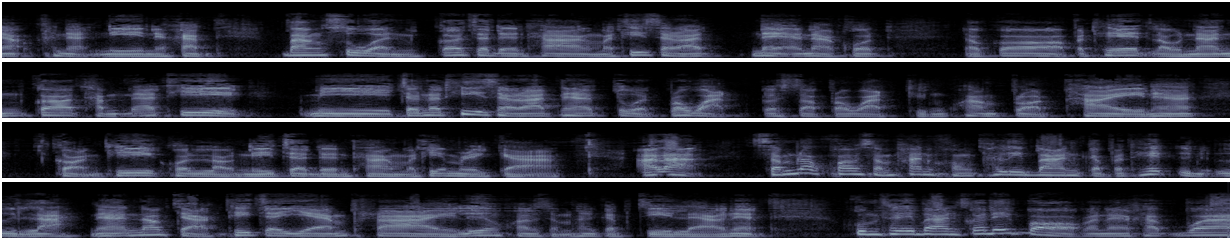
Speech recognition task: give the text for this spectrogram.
ณขณะนี้นะครับ บางส่วนก็จะเดินทางมาที่สหรัฐในอนาคต แล้วก็ประเทศเหล่านั้นก็ทำหน้าที่ มีเจ้าหน้าที่สหรัฐนะฮะตรวจประวัติตรวจสอบประวัติถึงความปลอดภัยนะฮะก่อนที่คนเหล่านี้จะเดินทางมาที่อเมริกาเอาล่ะสำหรับความสัมพันธ์ของทาลิบันกับประเทศอื่นๆล่ะนะนอกจากที่จะแย้มพรายเรื่องความสัมพันธ์กับจีนแล้วเนี่ยกลุ่มทาลิบันก็ได้บอกนะครับว่า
